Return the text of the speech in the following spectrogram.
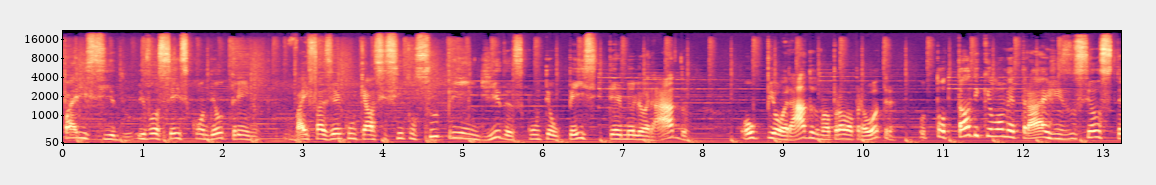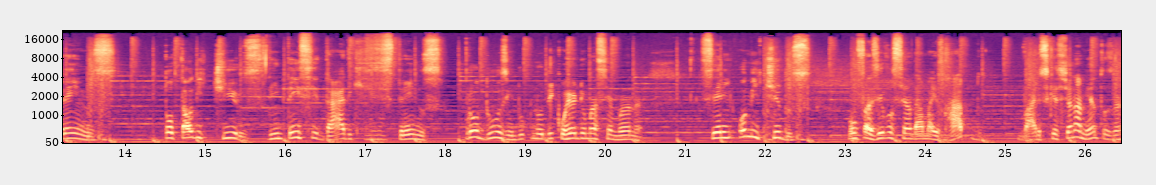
parecido e você escondeu o treino vai fazer com que elas se sintam surpreendidas com o teu pace ter melhorado ou piorado de uma prova para outra? O total de quilometragens dos seus treinos, total de tiros, de intensidade que esses treinos produzem no decorrer de uma semana serem omitidos vão fazer você andar mais rápido? Vários questionamentos, né?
